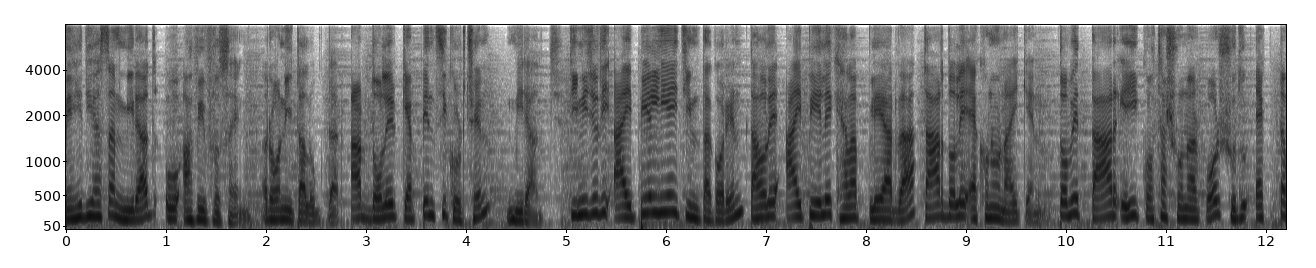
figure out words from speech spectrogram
মেহেদি হাসান মিরাজ ও আফিফ হোসেন, রনি তালুকদার। আর দলের ক্যাপ্টেন্সি করছেন মিরাজ। তিনি যদি আইপিএল নিয়েই চিন্তা করেন, তাহলে আইপিএল খেলা প্লেয়াররা তার দলে এখনও নাই কেন? তবে তার এই কথা শোনার পর শুধু একটা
